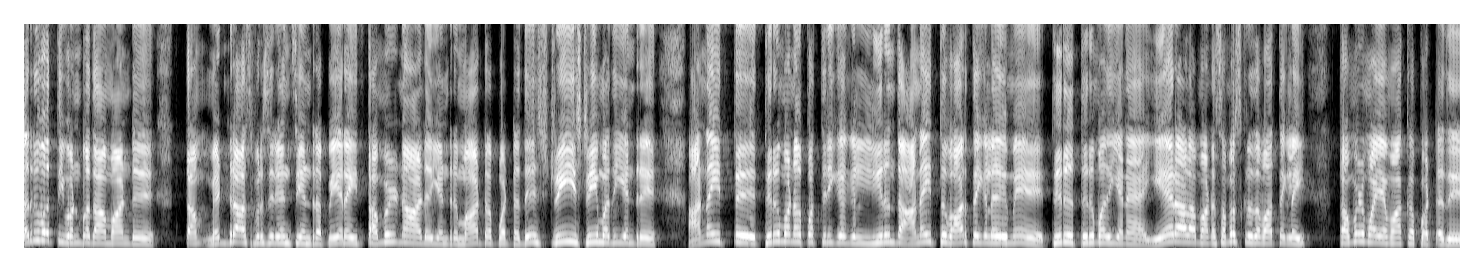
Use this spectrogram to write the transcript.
அறுபத்தி ஒன்பதாம் ஆண்டு தம் மெட்ராஸ் பிரசிடென்சி என்ற பெயரை தமிழ்நாடு என்று மாற்றப்பட்டது. ஸ்ரீ ஸ்ரீமதி என்று அனைத்து திருமண பத்திரிகைகளில் இருந்த அனைத்து வார்த்தைகளையுமே திரு திருமதி என ஏராளமான சமஸ்கிருத வார்த்தைகளை தமிழ்மயமாக்கப்பட்டது.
